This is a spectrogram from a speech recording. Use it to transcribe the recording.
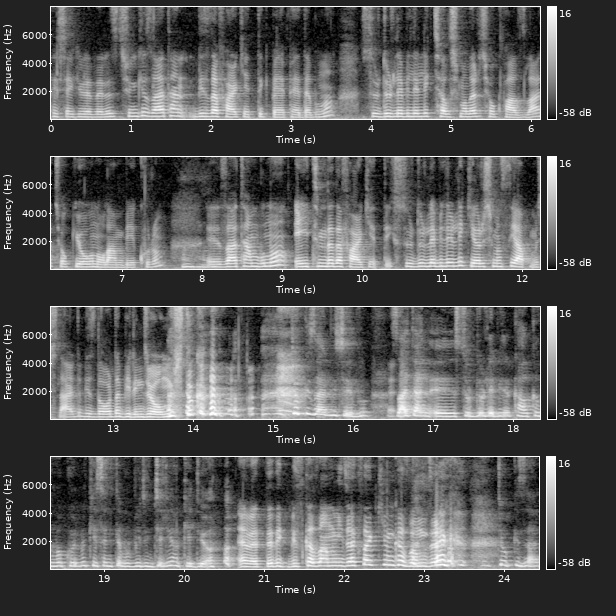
Teşekkür ederiz. Çünkü zaten biz de fark ettik BP'de bunu. Sürdürülebilirlik çalışmaları çok fazla, çok yoğun olan bir kurum. Ee, Zaten bunu eğitimde de fark ettik. Sürdürülebilirlik yarışması yapmışlardı. Biz de orada birinci olmuştuk. Çok güzel bir şey bu. Zaten e, Sürdürülebilir Kalkınma Kulübü kesinlikle bu birinciliği hak ediyor. evet dedik biz kazanmayacaksak kim kazanacak? Çok güzel.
